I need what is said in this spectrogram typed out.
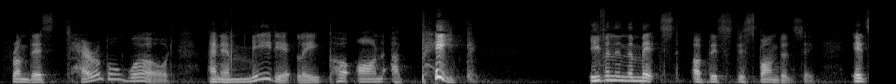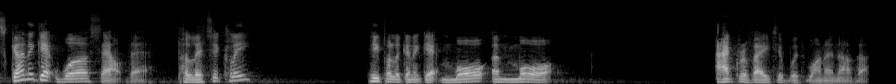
from this terrible world, and immediately put on a peak, even in the midst of this despondency. It's going to get worse out there politically. People are going to get more and more aggravated with one another.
